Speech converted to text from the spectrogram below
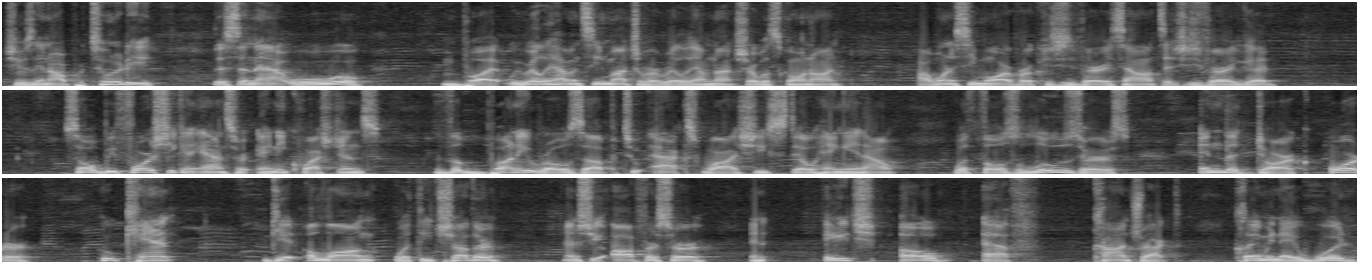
She was an opportunity, this and that, woo woo but we really haven't seen much of her. Really, I'm not sure what's going on. I want to see more of her because she's very talented. She's very good. So before she can answer any questions, the bunny rolls up to ask why she's still hanging out with those losers in the Dark Order who can't get along with each other, and she offers her an HOF contract, claiming they would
